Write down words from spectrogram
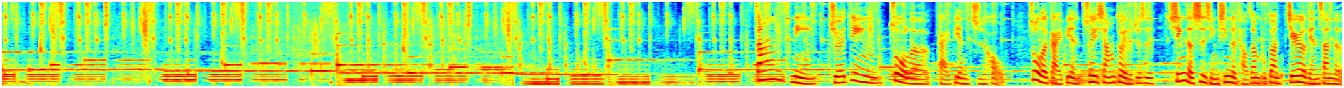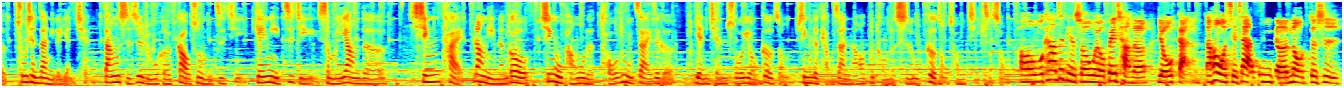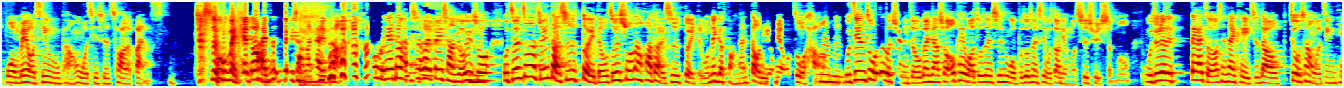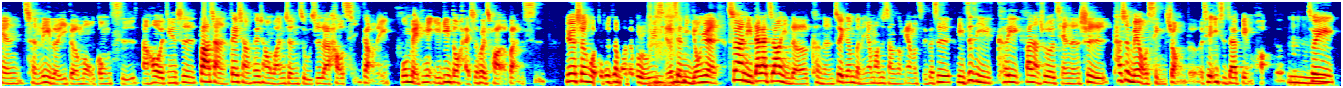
你决定做了改变之后，做了改变，所以相对的就是新的事情、新的挑战不断接二连三的出现在你的眼前。当时是如何告诉你自己，给你自己什么样的心态，让你能够心无旁骛的投入在这个？眼前所有各种新的挑战，然后不同的事物，各种冲击之中。哦，我看到这题的时候，我有非常的有感。然后我写下的第一个 note 就是我没有心无旁骛，我其实错了半次。就是我每天都还是非常的害怕，我每天都还是会非常犹豫说，说、嗯、我昨天做那决定到底是不是对的？我昨天说那话到底是不是对的？我那个访谈到底有没有做好？嗯、我今天做这个选择，我跟人家说 OK，我要做这件事情，我不做这件事情，我到底有没有失去什么？我觉得大概走到现在可以知道，就像我今天成立了一个某公司，然后已经是发展非常非常完整组织的好奇杠铃，我每天一定都还是会差了半死。因为生活就是这么的不如预期，而且你永远虽然你大概知道你的可能最根本的样貌是长什么样子，可是你自己可以发展出的潜能是它是没有形状的，而且一直在变化的。嗯，所以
